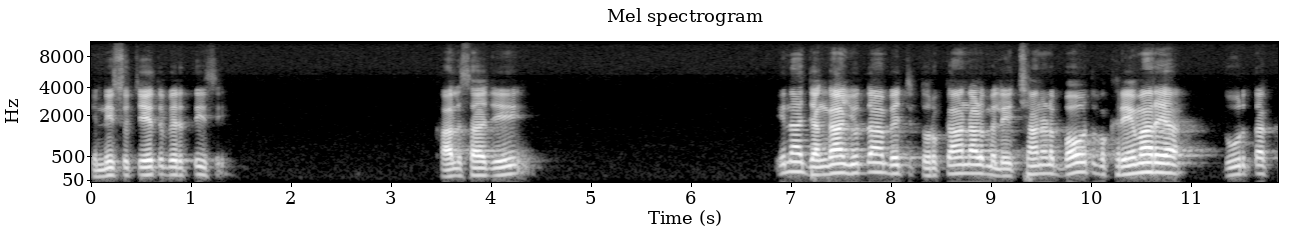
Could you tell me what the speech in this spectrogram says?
ਕਿੰਨੀ ਸੁਚੇਤ ਬਿਰਤੀ ਸੀ। ਖਾਲਸਾ ਜੀ, ਇਹਨਾਂ ਜੰਗਾਂ ਯੁੱਧਾਂ ਵਿੱਚ ਤੁਰਕਾਂ ਨਾਲ, ਮਲੇਛਾਂ ਨਾਲ ਬਹੁਤ ਵਖਰੇਵਾਂ ਰਿਹਾ। ਦੂਰ ਤੱਕ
